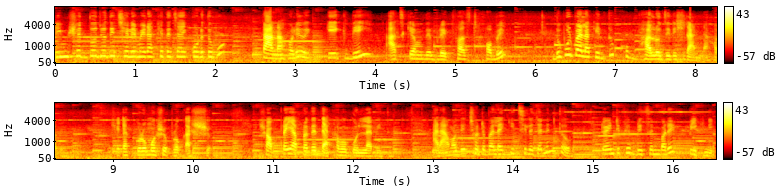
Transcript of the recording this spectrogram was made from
ডিম সেদ্ধ যদি ছেলেমেয়েরা খেতে চায় করে দেবো। তা না হলে ওই কেক দিয়েই আজকে আমাদের ব্রেকফাস্ট হবে। দুপুরবেলা কিন্তু খুব ভালো জিনিস রান্না হবে। সেটা ক্রমশ প্রকাশ্য। সবটাই আপনাদের দেখাবো বললামই তো। আর আমাদের ছোটবেলায় কি ছিল জানেন তো? টোয়েন্টি ফিফ ডিসেম্বরের পিকনিক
